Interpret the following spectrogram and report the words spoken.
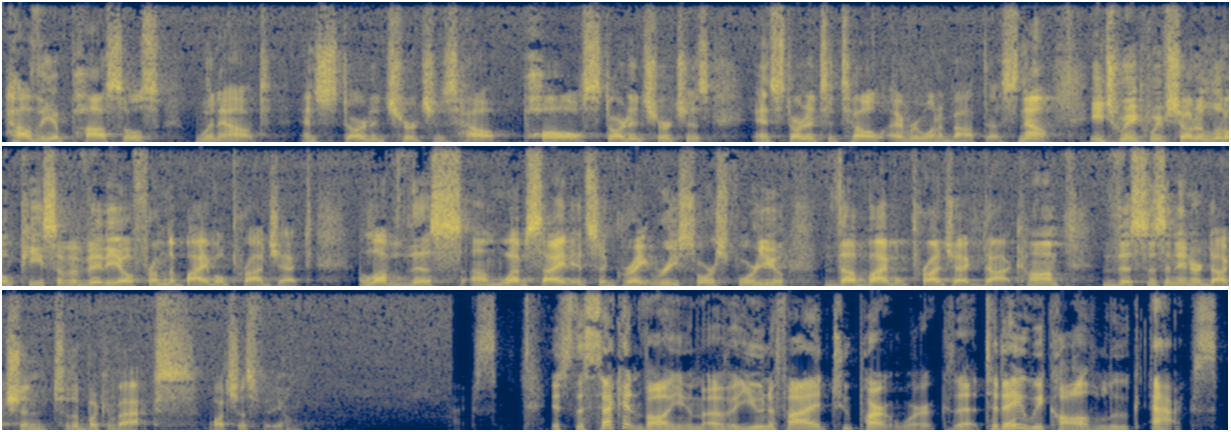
how the apostles went out and started churches, how Paul started churches and started to tell everyone about this. Now, each week we've showed a little piece of a video from the Bible Project. I love this um, website, it's a great resource for you, thebibleproject.com. This is an introduction to the book of Acts. Watch this video. It's the second volume of a unified two part work that today we call Luke Acts.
